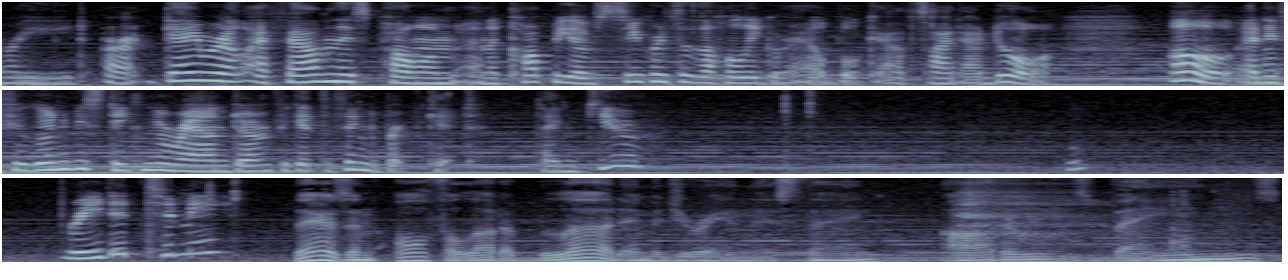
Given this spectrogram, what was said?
read. Alright, Gabriel, I found this poem and a copy of Secrets of the Holy Grail book outside our door. Oh, and if you're going to be sneaking around, don't forget the fingerprint kit. Thank you. Oop. Read it to me? There's an awful lot of blood imagery in this thing. Arteries, veins.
